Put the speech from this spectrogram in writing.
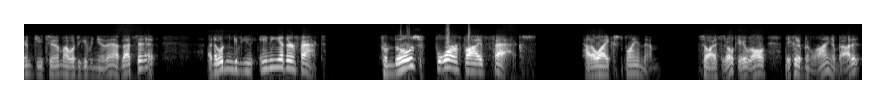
Empty tomb, I would have given you that. That's it. I wouldn't give you any other fact. From those four or five facts, how do I explain them? So I said, okay, well, they could have been lying about it.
